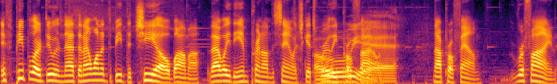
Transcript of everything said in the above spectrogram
if people are doing that, then I want it to be the Chia Obama. That way, the imprint on the sandwich gets really Oh, profound. Yeah. not profound, refined.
